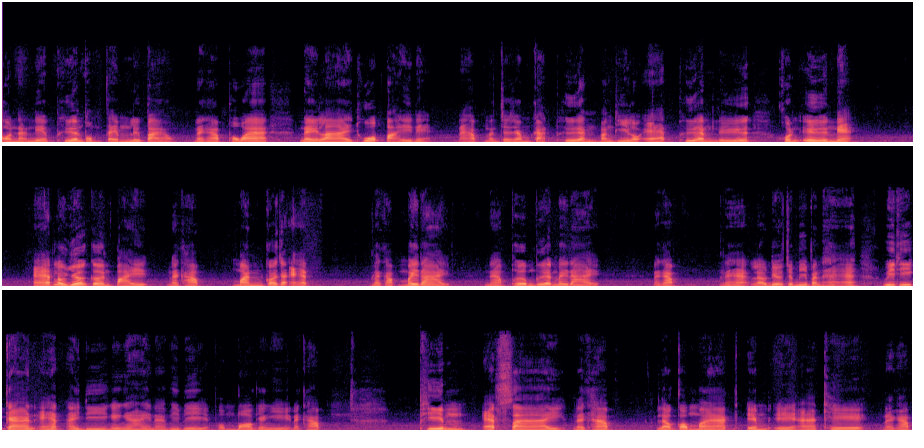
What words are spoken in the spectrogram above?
ตอนนั้นเนี่ยเพื่อนผมเต็มหรือเปล่านะครับเพราะว่าในไลน์ทั่วไปเนี่ยนะครับมันจะจำกัดเพื่อน บางทีเราแอดเพื่อนหรือคนอื่นเนี่ยแอดเราเยอะเกินไปนะครับมันก็จะแอดนะครับไม่ได้นะครับเพิ่มเพื่อนไม่ได้นะครับ นะฮะแล้วเดี๋ยวจะมีปัญหาวิธีการแอด ID ง่ายๆนะพี่ๆผมบอกอย่างนี้นะครับ พิมพ์แอดไซน์นะครับ แล้วก็ mark m a r k นะครับ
